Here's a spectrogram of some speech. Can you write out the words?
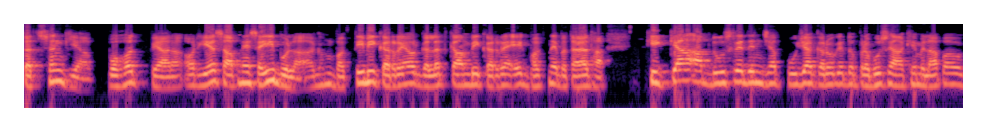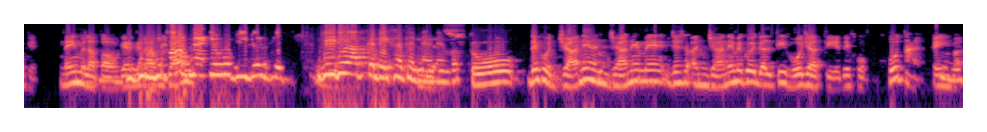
सत्संग किया बहुत प्यारा। और यस आपने सही बोला अगर हम भक्ति भी कर रहे हैं और गलत काम भी कर रहे हैं। एक भक्त ने बताया था कि क्या आप दूसरे दिन जब पूजा करोगे तो प्रभु से आँखें मिला पाओगे? नहीं मिला पाओगे अगर आप मैंने वो वीडियो वीडियो आपका देखा था मैंने वो। तो देखो जाने अनजाने में जैसे अनजाने में कोई गलती हो जाती है देखो होता है कई बार।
